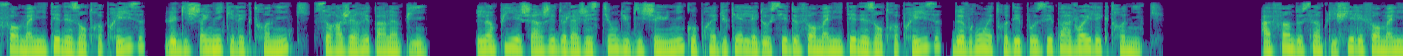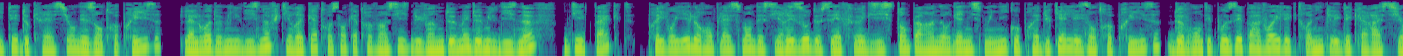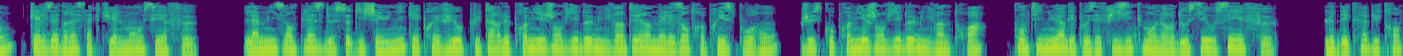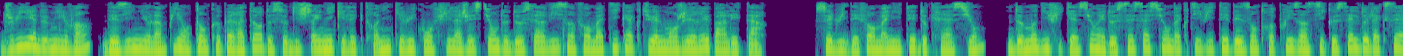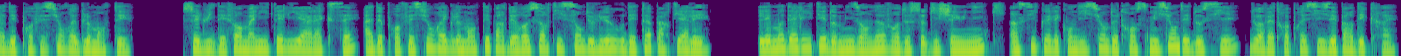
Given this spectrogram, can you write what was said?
Formalité des entreprises, le guichet unique électronique sera géré par l'IMPI. L'IMPI est chargé de la gestion du guichet unique auprès duquel les dossiers de formalité des entreprises devront être déposés par voie électronique. Afin de simplifier les formalités de création des entreprises, la loi 2019-486 du 22 mai 2019, dite Pacte, prévoyait le remplacement des six réseaux de CFE existants par un organisme unique auprès duquel les entreprises devront déposer par voie électronique les déclarations qu'elles adressent actuellement au CFE. La mise en place de ce guichet unique est prévue au plus tard le 1er janvier 2021 mais les entreprises pourront, jusqu'au 1er janvier 2023, continuer à déposer physiquement leur dossier au CFE. Le décret du 30 juillet 2020 désigne l'IMPI en tant qu'opérateur de ce guichet unique électronique et lui confie la gestion de deux services informatiques actuellement gérés par l'État. Celui des formalités de création, de modification et de cessation d'activité des entreprises ainsi que celle de l'accès à des professions réglementées. Celui des formalités liées à l'accès à des professions réglementées par des ressortissants de lieu ou d'État partie allés. Les modalités de mise en œuvre de ce guichet unique ainsi que les conditions de transmission des dossiers doivent être précisées par décret.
